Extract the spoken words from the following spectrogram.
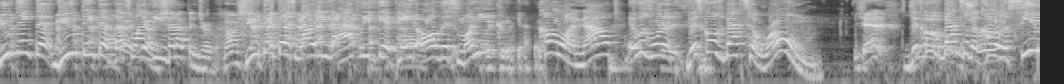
You think that? Do you think that that's why Yo, these? shut up and dribble. No, Do you think that's why these athletes get paid all this money? Come on now. It was one of this goes back to Rome. Yeah. This goes back to the Colosseum.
